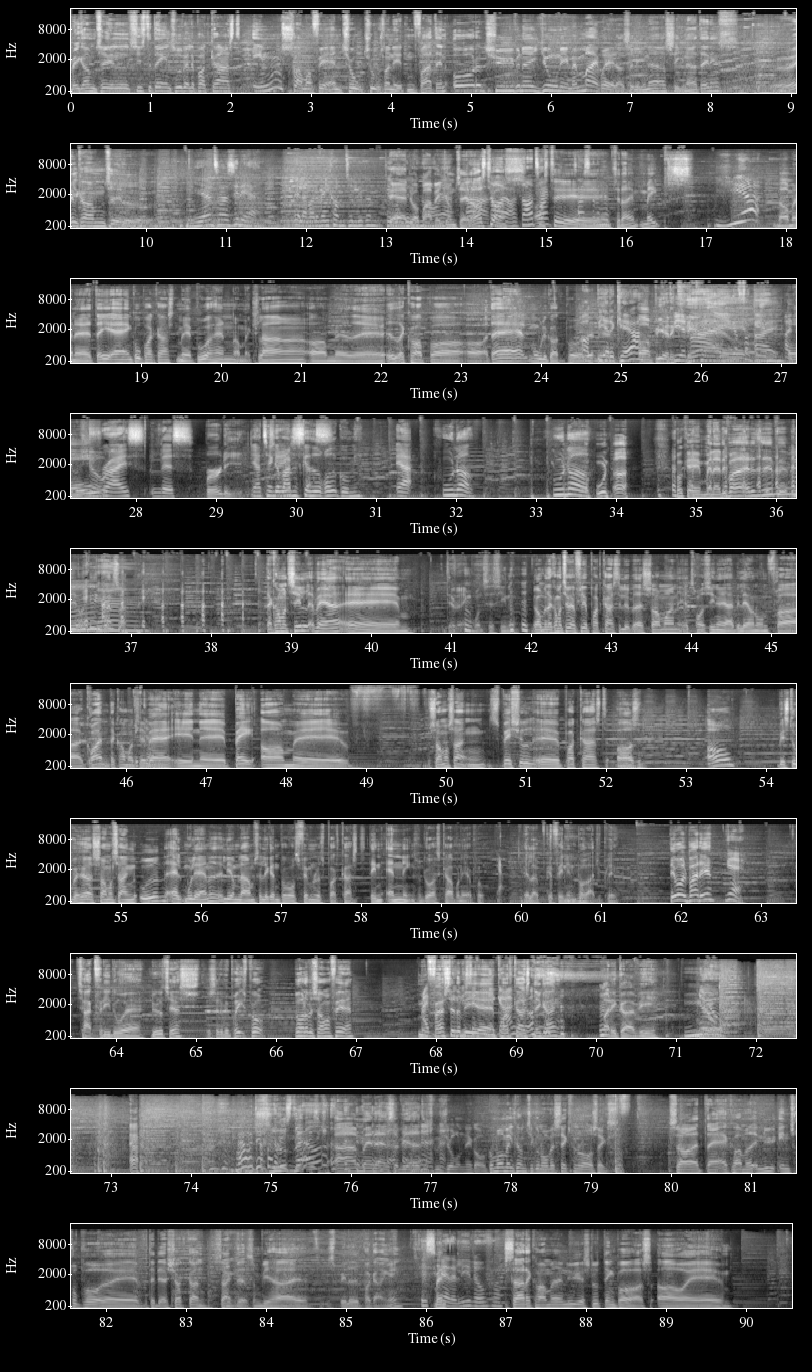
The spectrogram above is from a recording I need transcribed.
Velkommen til sidste dagens udvalgte podcast inden sommerferien 2019 fra den 28. juni med mig, Britt og Selina og og Dennis. Velkommen til... Ja, tak til det her. Eller var det velkommen til lytteren? Det Ja, det var bare velkommen til. ja. Også til os. Nå, tak. Også til, tak til dig, Mapes. Ja. Nå, men uh, det er en god podcast med Burhan og med Clara og med uh, æderkopper, og der er alt muligt godt på Og den Birte her. Kjær. Og Birte forglemme. Ej, Og. Priceless. Birdie. Jeg tænker bare, den skal hedde rød gummi. Ja, 100. 100. 100. Okay, men er det bare... Er det det? Okay, godt så. Der kommer til at være... Øh, det er der ingen grund til at sige nu. Jo, men der kommer til at være flere podcasts i løbet af sommeren. Jeg tror, Signe og jeg vil lave nogle fra Grøn. Der kommer til at være en øh, bag om øh, sommersangen special øh, podcast også. Og hvis du vil høre sommersangen uden alt muligt andet lige om larm, så ligger den på vores 5 minutters podcast. Det er en anden en, som du også kan abonnere på. Ja. Eller kan finde ind på Radioplay. Det var vel bare det. Ja. Tak fordi du uh, lytter til os. Det sætter vi pris på. Nu holder vi sommerferie. Men Ej, først sætter vi vi sætte gang, podcasten i gang. Og det gør vi Nu. nu. Hvad var det for noget. Ah, men altså, vi havde diskussionen i går. Godmorgen, velkommen til Gonova 6 minutter over 6. Så der er kommet en ny intro på øh, den der Shotgun-sang der, som vi har øh, spillet et par gange, ikke? Det skal Men- jeg da lige love for. Så er der kommet en ny øh, slutning på os, og øh,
